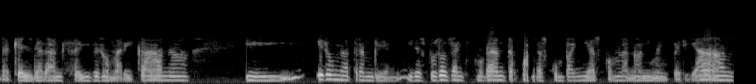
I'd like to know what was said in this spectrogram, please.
d'aquell de dansa iberoamericana, i era un altre ambient. I després als anys 90, quan les companyies com l'Anònima Imperial,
